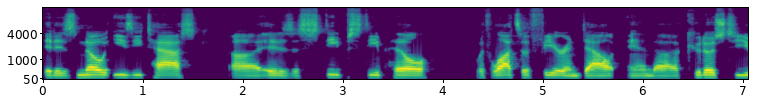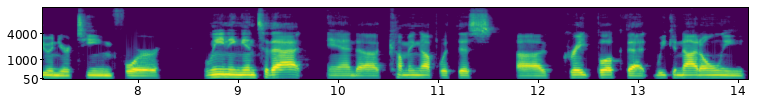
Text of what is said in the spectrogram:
it is no easy task uh, it is a steep steep hill with lots of fear and doubt. And uh, kudos to you and your team for leaning into that and uh, coming up with this uh, great book that we can not only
